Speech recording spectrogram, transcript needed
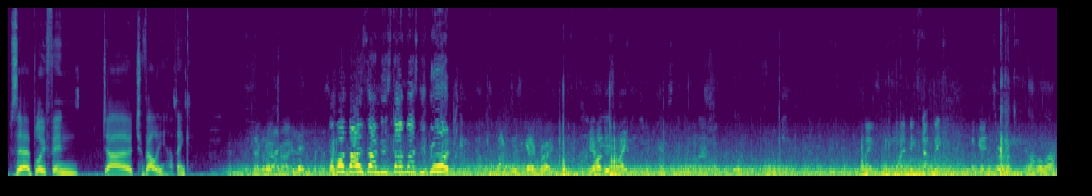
was a bluefin uh, trevally, I think. Come on, Tyson. This time must be good. Backwards GoPro. See how this way? Wait, can I fix that big? Okay, it's alright.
